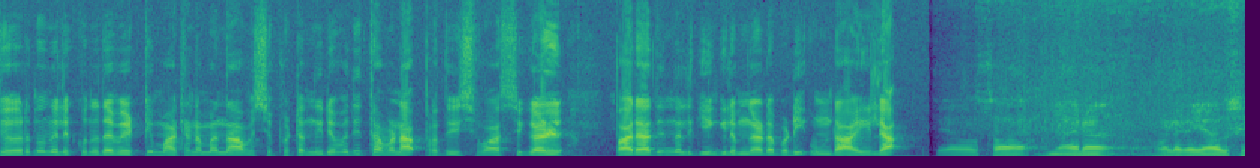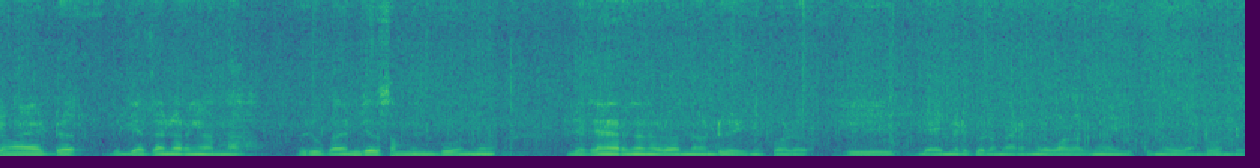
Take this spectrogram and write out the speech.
ചേർന്ന് നിൽക്കുന്നത് വെട്ടിമാറ്റണമെന്നാവശ്യപ്പെട്ട നിരവധി തവണ പ്രദേശവാസികൾ പരാതി നൽകിയെങ്കിലും നടപടി ഉണ്ടായില്ല. ഞാൻ വളരെ യാദൃശ്യമായിട്ട് വില്യത്താൻ ഇറങ്ങി വന്ന ഒരു പതിനഞ്ച് ദിവസം മുൻപ് ഒന്ന് ഇതൊക്കെ ഇറങ്ങി വന്നവിടെ വന്ന് കണ്ടു കഴിഞ്ഞപ്പോൾ ഈ ലൈനിടയ്ക്കൂടെ മരങ്ങൾ വളർന്നു നിൽക്കുന്നത് കണ്ടുകൊണ്ട്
